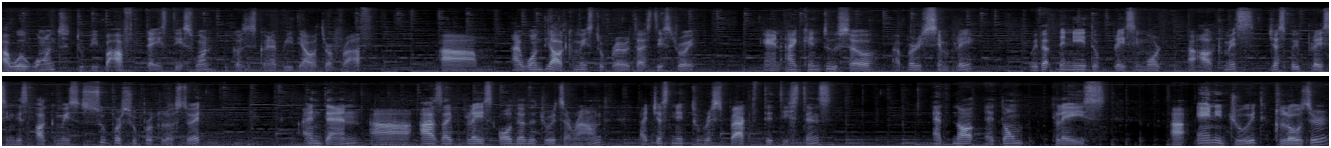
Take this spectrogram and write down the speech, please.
I will want to be buffed. That is this one because it's gonna be the Avatar of Wrath. Um, I want the alchemist to prioritize this druid and I can do so uh, very simply without the need of placing more uh, alchemists just by placing this alchemist super super close to it. And then uh, as I place all the other druids around I just need to respect the distance and not I don't place uh, any druid closer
